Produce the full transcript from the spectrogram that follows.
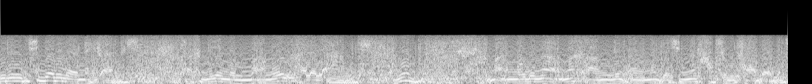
Birincisi demin örnek verdik takdimul ma'mul alel amir tamam mı? ma'mudu ne yapmak amirin önüne geçirmek hasıl ifade eder.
